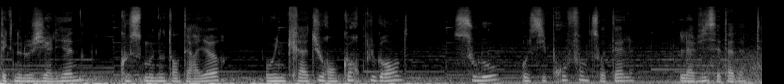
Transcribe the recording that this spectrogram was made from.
Technologie alien, cosmonaute antérieure, ou une créature encore plus grande, sous l'eau, aussi profonde soit-elle, la vie s'est adaptée.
